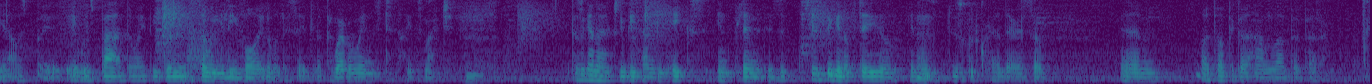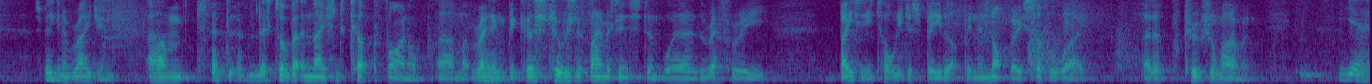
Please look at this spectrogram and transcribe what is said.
you know it was, it was bad the way they did it. It was so easily avoidable. They said, look, whoever wins tonight's match. Mm. Because again, I actually beat Andy Hicks in Plymouth. It's a, it's a big enough deal. You know, Mm. it, was, a good crowd there. So um, I thought they could handle that a bit better. Speaking of raging, um, th- let's talk about the Nations Cup final um, at Reading Mm. because there was a famous incident where the referee basically told you to speed up in a not very subtle way at a crucial moment. Yeah,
